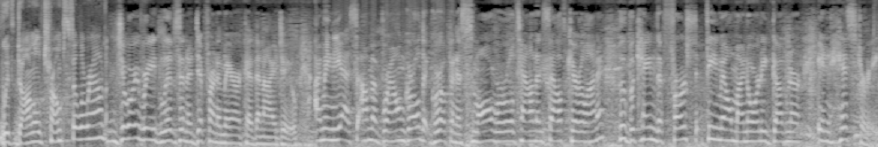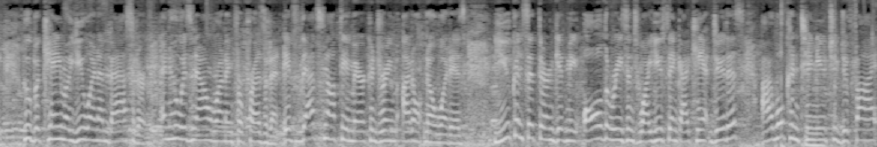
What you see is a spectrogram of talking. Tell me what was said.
with Donald Trump still around. Joy Reid lives in a different America than I do. I mean, yes, I'm a brown girl that grew up in a small rural town in South Carolina who became the first female minority governor in history, who became a UN ambassador, and who is now running for president. If that's not the American dream, I don't know what is. You can sit there and give me all the reasons why you think I can't do this. I will continue mm-hmm. to defy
